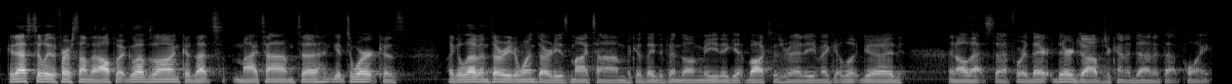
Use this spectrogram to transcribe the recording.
Because that's typically the first time that I'll put gloves on, because that's my time to get to work. Because like 11:30 to 1:30 is my time because they depend on me to get boxes ready, make it look good, and all that stuff. Where their their jobs are kind of done at that point.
